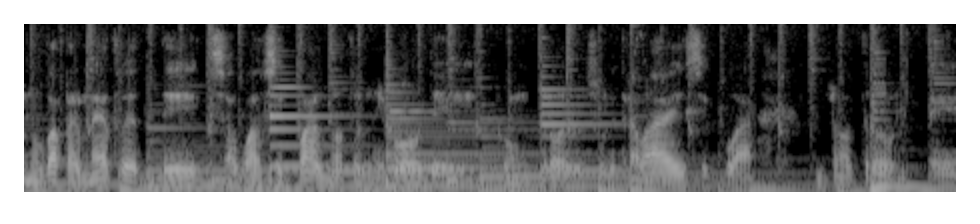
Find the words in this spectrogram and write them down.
nous va permettre de savoir c'est quoi notre niveau de contrôle sur le travail, c'est quoi notre eh,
